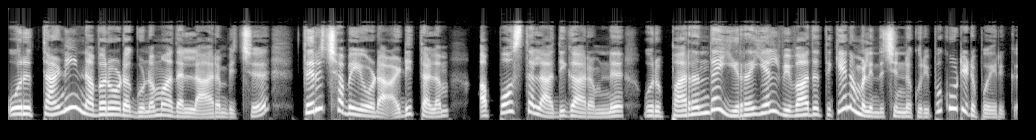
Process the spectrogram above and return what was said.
ஒரு தனி நபரோட குணமாதல்ல ஆரம்பிச்சு திருச்சபையோட அடித்தளம் அப்போஸ்தல அதிகாரம்னு ஒரு பரந்த இறையல் விவாதத்துக்கே நம்மள இந்த சின்ன குறிப்பு கூட்டிட்டு போயிருக்கு.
